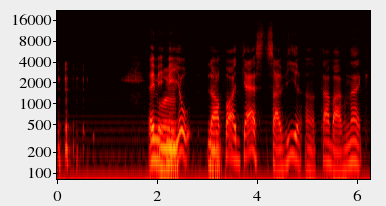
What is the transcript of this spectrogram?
hey, mais, Ouais. mais yo, leur Mm. podcast, ça vire en tabarnak.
